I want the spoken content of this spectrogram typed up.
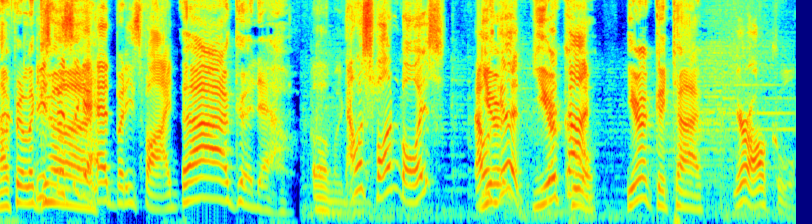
I feel like He's good. missing a head, but he's fine. Ah, good now. Oh my god, That was fun, boys. That was you're, good. You're Good cool. time. You're a good time. You're all cool.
